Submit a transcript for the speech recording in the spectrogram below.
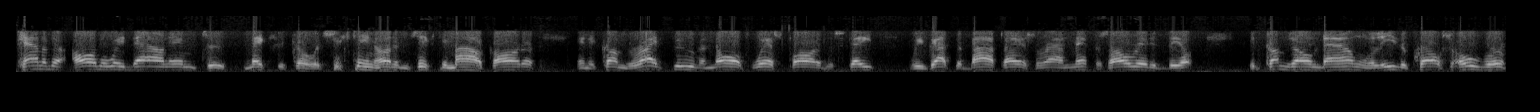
Canada all the way down into Mexico. It's 1,660 mile corridor, and it comes right through the northwest part of the state. We've got the bypass around Memphis already built. It comes on down. We'll either cross over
